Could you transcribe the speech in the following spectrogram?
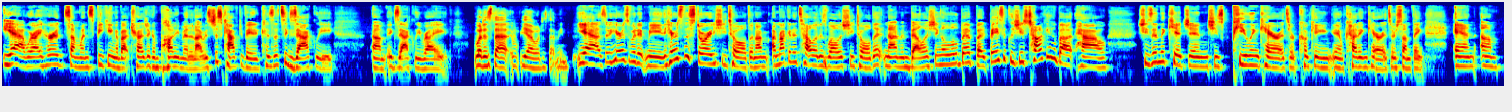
Yeah, where I heard someone speaking about tragic embodiment, and I was just captivated because that's exactly, um, exactly right. What does that? Yeah, what does that mean? Yeah, so here's what it means. Here's the story she told, and I'm I'm not going to tell it as well as she told it, and I'm embellishing a little bit, but basically, she's talking about how she's in the kitchen, she's peeling carrots or cooking, you know, cutting carrots or something, and um,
